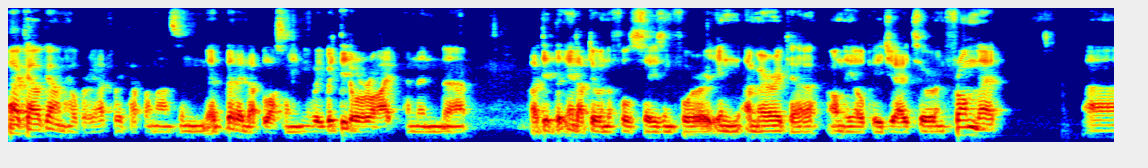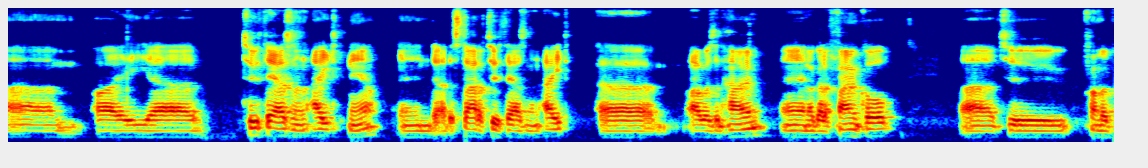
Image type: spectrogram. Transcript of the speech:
okay, I'll go and help her out for a couple of months, and that, ended up blossoming. We, we, did all right, and then uh, I did end up doing the full season for her in America on the LPGA tour, and from that, um, I uh, 2008 now, and at the start of 2008, uh, I was at home, and I got a phone call uh, to from a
